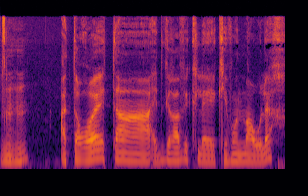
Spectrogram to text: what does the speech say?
מהמם. אתה רואה את, ה... את גרביק לכיוון מה הוא הולך?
